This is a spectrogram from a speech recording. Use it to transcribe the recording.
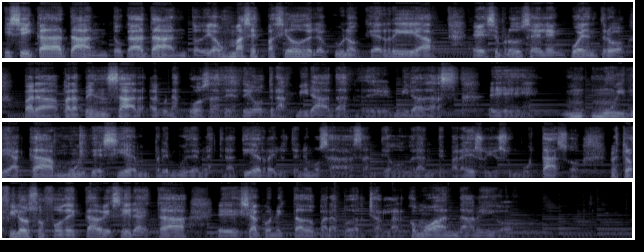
Y sí, cada tanto, cada tanto, digamos, más espaciado de lo que uno querría, eh, se produce el encuentro para, para, pensar algunas cosas desde otras miradas, de miradas eh, muy de acá, muy de siempre, muy de nuestra tierra, y lo tenemos a Santiago Durante para eso, y es un gustazo. Nuestro filósofo de cabecera está eh, ya conectado para poder charlar. ¿Cómo anda, amigo?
